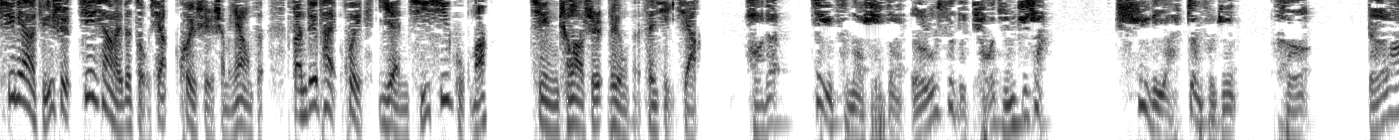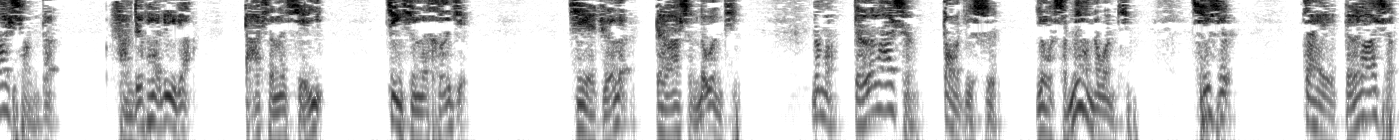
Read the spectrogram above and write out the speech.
叙利亚局势接下来的走向会是什么样子？反对派会偃旗息鼓吗？请陈老师为我们分析一下。好的，这一次呢是在俄罗斯的调停之下。叙利亚政府军和德拉省的反对派力量达成了协议，进行了和解，解决了德拉省的问题。那么，德拉省到底是有什么样的问题？其实，在德拉省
